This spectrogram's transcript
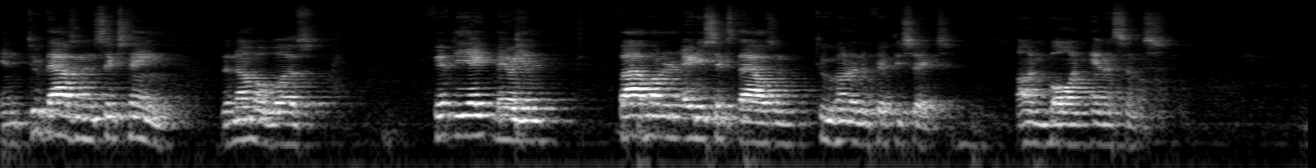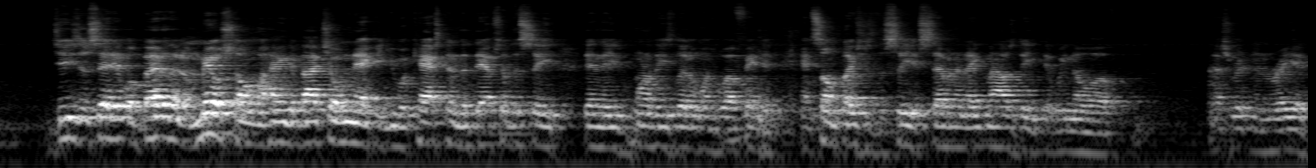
In 2016, the number was 58,586,256 unborn innocents. Jesus said it were better that a millstone were hanged about your neck and you were cast in the depths of the sea than these, one of these little ones were offended. And some places the sea is seven and eight miles deep that we know of. That's written in red.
